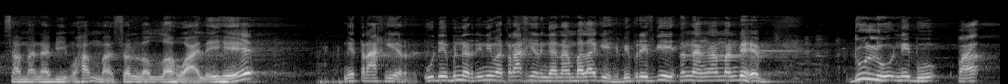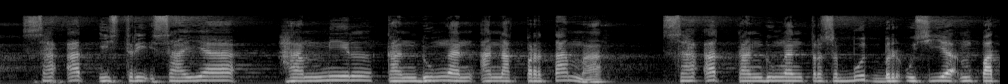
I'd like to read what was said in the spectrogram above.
sama Nabi Muhammad Sallallahu Alaihi. Ini terakhir. Udah bener ini mah terakhir nggak nambah lagi. Bib Rifki tenang aman Beb. Dulu nih Bu Pak saat istri saya hamil kandungan anak pertama saat kandungan tersebut berusia empat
